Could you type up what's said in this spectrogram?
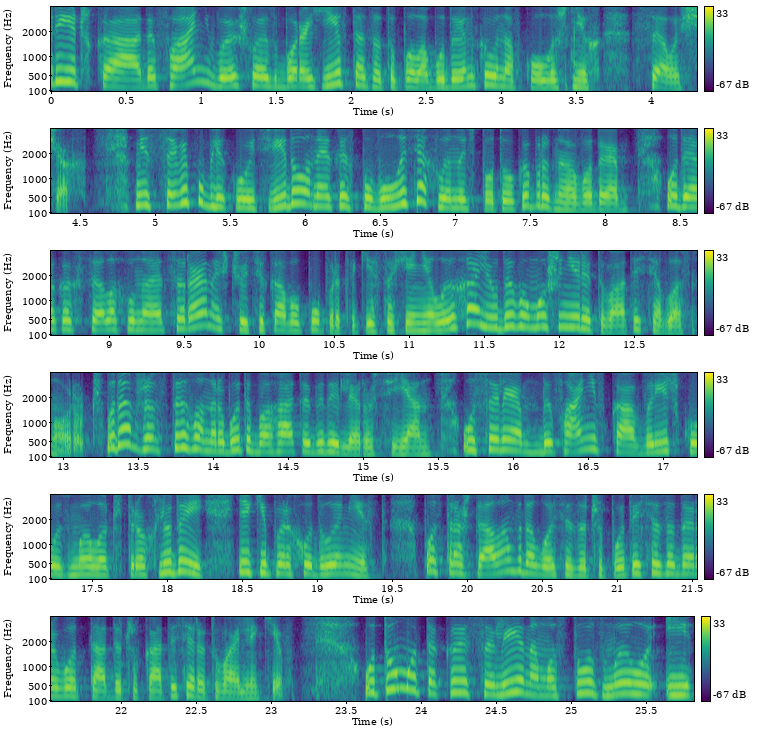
Річка Дефань вийшла з берегів та затопила будинки у навколишніх селищах. Місцеві публікують відео, на яких по вулицях линуть потоки брудної води. У деяких селах лунає сирени, що цікаво, попри такі стихійні лиха, люди вимушені рятуватися власноруч. Вода вже встигла наробити багато біди для росіян. У селі Дефанівка в річку змило чотирьох людей, які переходили міст. Постраждалим вдалося зачепитися за дерево та дочекатися рятувальників. У тому таки селі на мосту змило і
